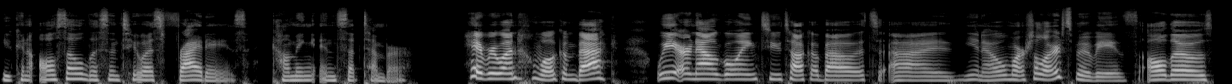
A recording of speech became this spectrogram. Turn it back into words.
You can also listen to us Fridays coming in September. Hey everyone, welcome back. We are now going to talk about, uh, you know, martial arts movies, all those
